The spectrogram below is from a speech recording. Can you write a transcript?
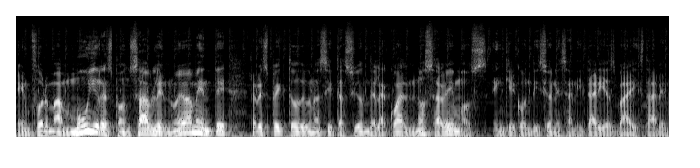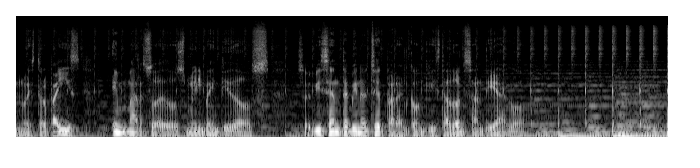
en forma muy irresponsable nuevamente respecto de una situación de la cual no sabemos en qué condiciones sanitarias va a estar en nuestro país en marzo de 2022. Soy Vicente Pinochet para el Conquistador Santiago. Santiago.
